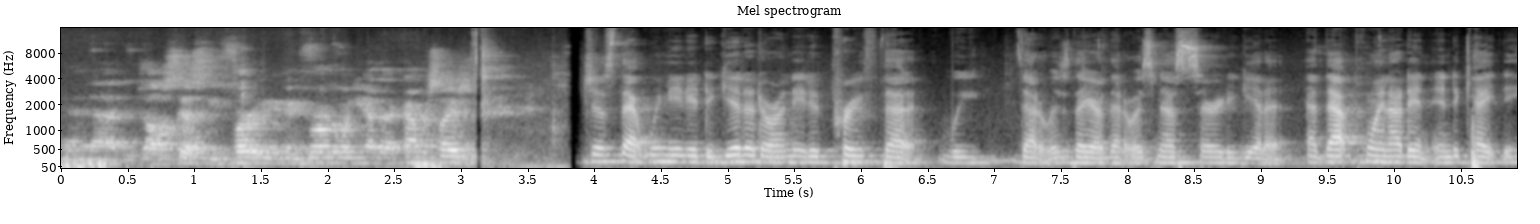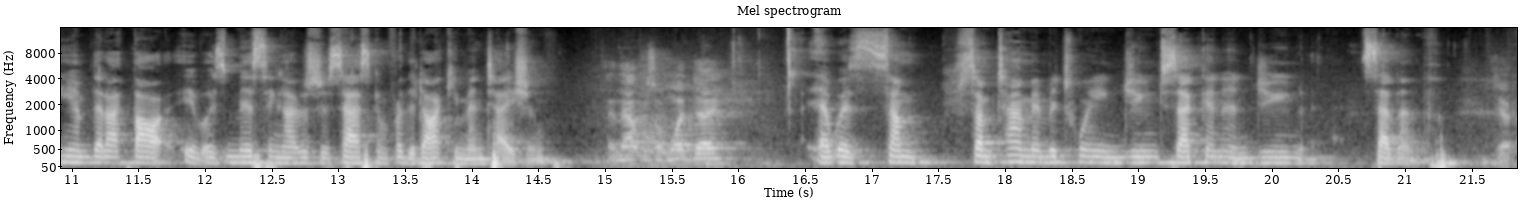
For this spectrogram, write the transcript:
And uh, did y'all discuss any anything further when you had that conversation? Just that we needed to get it, or I needed proof that we, that it was there, that it was necessary to get it. At that point, I didn't indicate to him that I thought it was missing, I was just asking for the documentation. And that was on what day? That was some, sometime in between June 2nd and June 7th. Okay.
